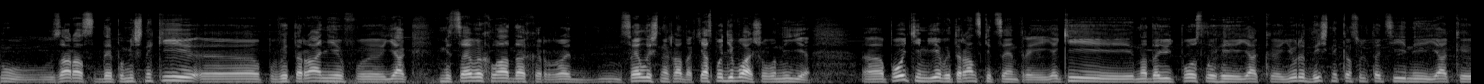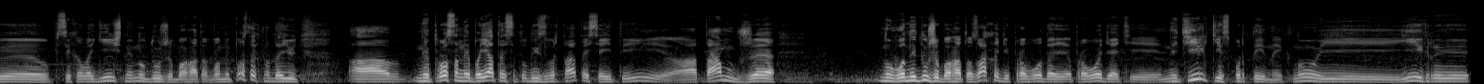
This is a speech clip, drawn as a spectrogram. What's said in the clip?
Ну, зараз де помічники е, ветеранів, е, як в місцевих радах, ра- селищних радах. Я сподіваюся, що вони є. Е, Потім є ветеранські центри, які надають послуги як юридичний консультаційний, як психологічний. Ну дуже багато вони послуг надають. А не просто не боятися туди звертатися, йти, а там вже ну, вони дуже багато заходів проводять, проводять не тільки спортивних, ну і ігри,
